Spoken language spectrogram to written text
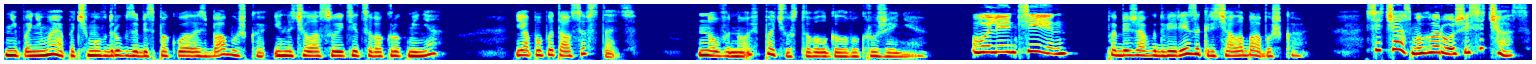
Не понимая, почему вдруг забеспокоилась бабушка и начала суетиться вокруг меня, я попытался встать, но вновь почувствовал головокружение. «Валентин!» Побежав к двери, закричала бабушка. «Сейчас, мой хороший, сейчас!»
